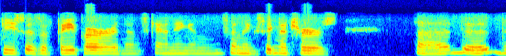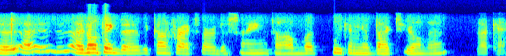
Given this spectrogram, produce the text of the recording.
pieces of paper and then scanning and sending signatures. Uh, I don't think the contracts are the same, Tom, but we can get back to you on that. Okay.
